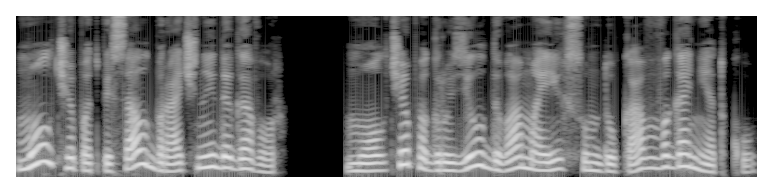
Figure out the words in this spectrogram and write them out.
Молча подписал брачный договор. Молча погрузил два моих сундука в вагонетку.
